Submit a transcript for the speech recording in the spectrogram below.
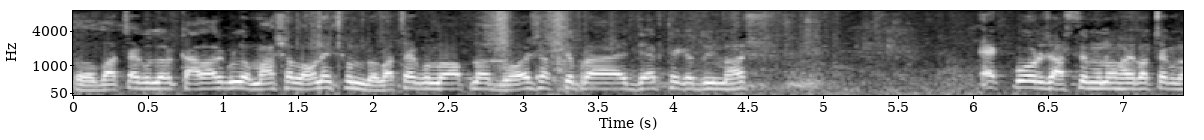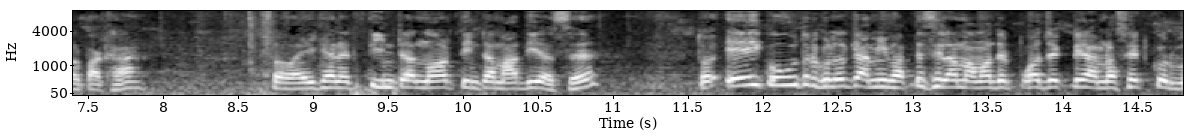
তো বাচ্চাগুলোর কালারগুলো মাসাল অনেক সুন্দর। বাচ্চাগুলো আপনার বয়স আজকে প্রায় দেড় থেকে দুই মাস। এক পর যাচ্ছে মনে হয় বাচ্চাগুলোর পাখা। তো এইখানে তিনটা নর, তিনটা মাদি আছে। তো এই কবুতরগুলোকে আমি ভাবতেছিলাম আমাদের প্রজেক্টে আমরা সেট করব।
